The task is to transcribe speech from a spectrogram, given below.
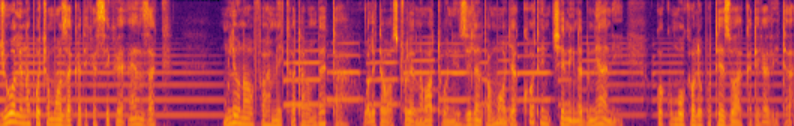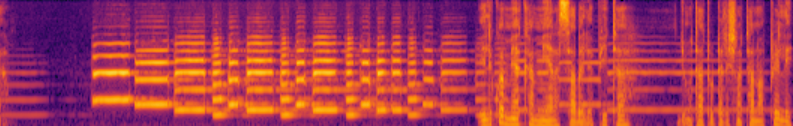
Jua linapochomoza katika siku ya Anzac, mlio unaofahamika wa tarumbeta waleta Waaustralia na watu wa New Zealand pamoja kote nchini na duniani kwa kumbuka waliopotezwa katika vita. Ilikuwa miaka mia na saba iliyopita, Jumatatu tarehe 25 Aprili,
